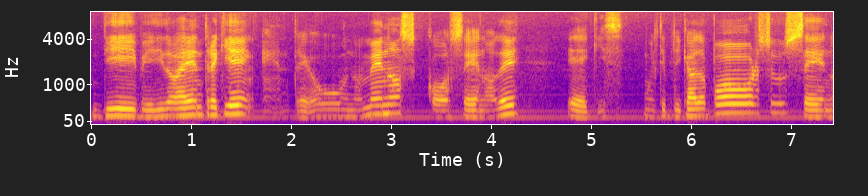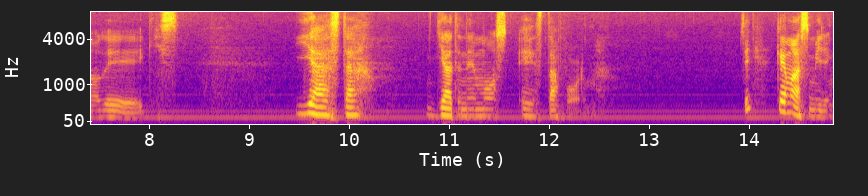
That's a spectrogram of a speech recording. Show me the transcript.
Dividido entre quién? Entre 1 menos coseno de x multiplicado por su seno de x. Y ya está. Ya tenemos esta forma. ¿Qué más? Miren.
